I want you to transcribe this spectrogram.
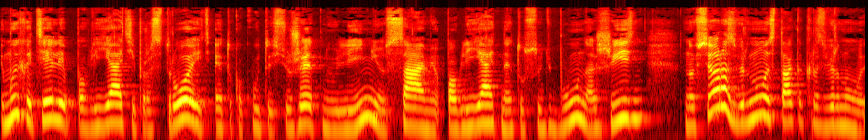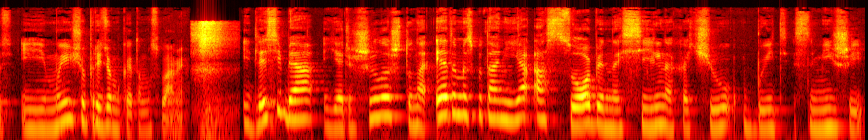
и мы хотели повлиять и простроить эту какую-то сюжетную линию сами, повлиять на эту судьбу, на жизнь, но все развернулось так, как развернулось, и мы еще придем к этому с вами. И для себя я решила, что на этом испытании я особенно сильно хочу быть с Мишей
